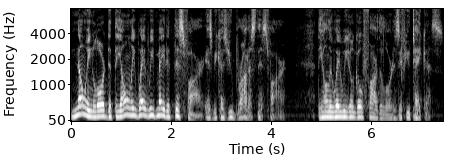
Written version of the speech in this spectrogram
knowing, Lord, that the only way we've made it this far is because you brought us this far. The only way we're going to go farther, Lord, is if you take us.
